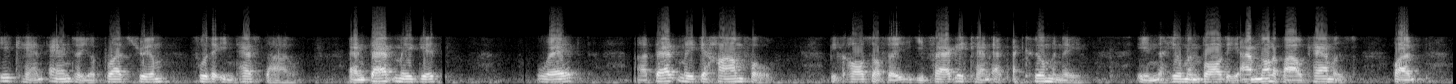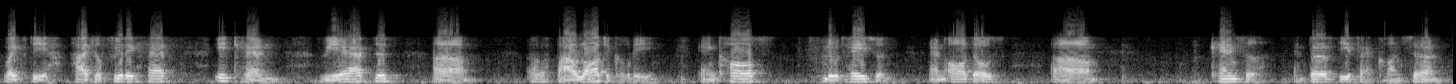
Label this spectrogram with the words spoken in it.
it can enter your bloodstream through the intestine, and that make it wet, uh, that make it harmful because of the effect it can accumulate in the human body. I'm not a biochemist, but with the hydrophilic head, it can react uh, uh, biologically and cause mutation and all those um, cancer and birth defect concern.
